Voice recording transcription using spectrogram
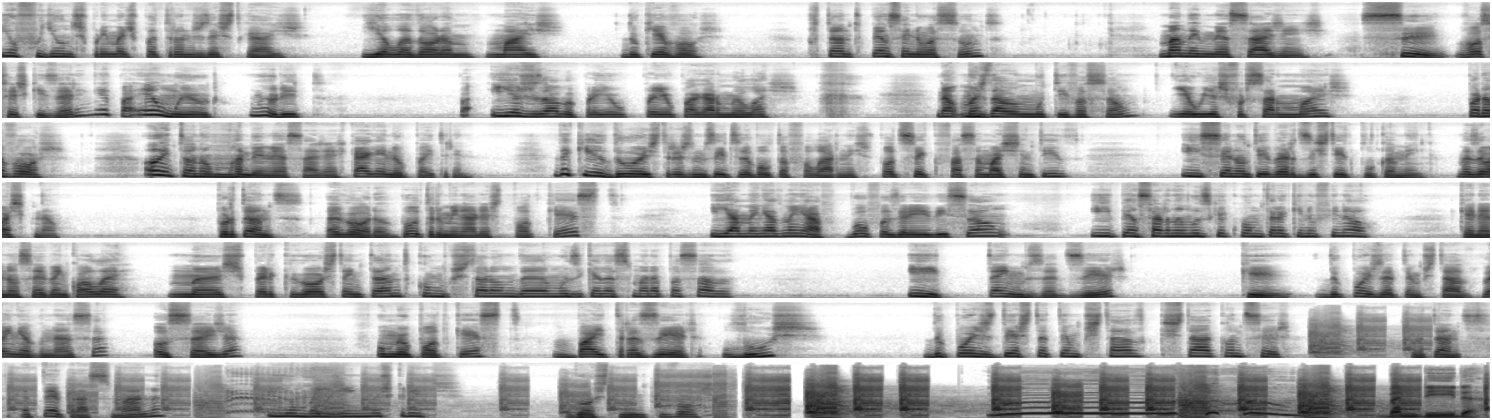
Eu fui um dos primeiros patronos deste gajo e ele adora-me mais do que a vós. Portanto, pensem no assunto Mandem-me mensagens se vocês quiserem. Epá, é um euro, um eurito. Epá, e ajudava para eu, para eu pagar o meu lanche. Não, mas dava-me motivação e eu ia esforçar-me mais para vós. Ou então não me mandem mensagens, caguem no Patreon. Daqui a dois, três meses eu volto a falar nisto. Pode ser que faça mais sentido e se eu não tiver desistido pelo caminho. Mas eu acho que não. Portanto, agora vou terminar este podcast e amanhã de manhã vou fazer a edição e pensar na música que vou meter aqui no final. Que ainda não sei bem qual é, mas espero que gostem tanto como gostaram da música da semana passada. E tenho-vos a dizer que depois da tempestade vem a bonança, ou seja, o meu podcast vai trazer luz depois desta tempestade que está a acontecer. Portanto, até para a semana e um beijinho, meus queridos. Gosto muito de vós. Bandida.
